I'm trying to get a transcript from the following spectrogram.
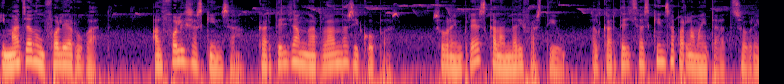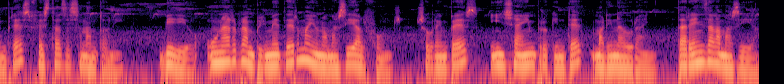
Imatge d'un foli arrugat. El foli s'esquinça, cartells amb garlandes i copes. Sobreimprès, calendari festiu. El cartell s'esquinça per la meitat, sobreimprès, festes de Sant Antoni. Vídeo, un arbre en primer terme i una masia al fons. Sobreimprès, Inxa Impro Quintet, Marina Durany. Terrenys de la masia,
